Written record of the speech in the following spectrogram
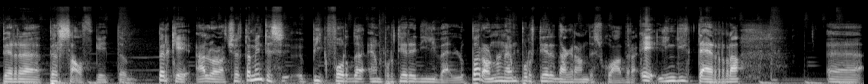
per, per Southgate perché, allora, certamente Pickford è un portiere di livello, però non è un portiere da grande squadra e l'Inghilterra eh,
